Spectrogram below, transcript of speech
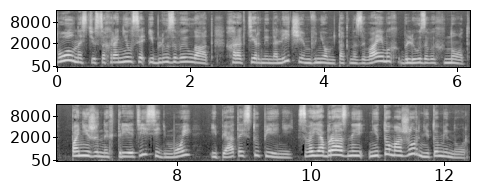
Полностью сохранился и блюзовый лад, характерный наличием в нем так называемых блюзовых нот, пониженных третьей, седьмой и пятой ступеней, своеобразный не то мажор, не то минор.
